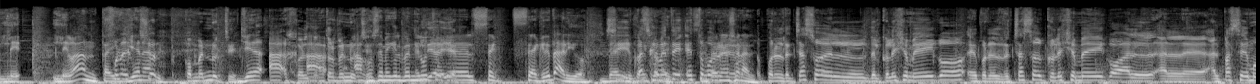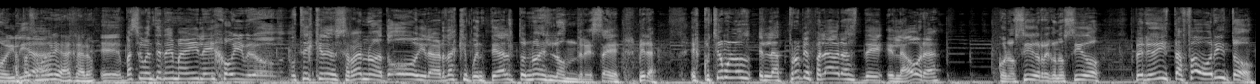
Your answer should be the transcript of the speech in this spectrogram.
le, levanta Fue una y llena. con Bernucci. llena a, con el a- doctor a Bernucci. José Miguel el Bernucci, que es el sec- secretario. del Sí, básicamente Médico, esto por el, por el rechazo del, del colegio médico, eh, por el rechazo del colegio médico al, al, al pase de movilidad. pase de movilidad, claro. Eh, básicamente Nema ahí le dijo, oye, pero ustedes quieren encerrarnos a todos y la verdad es que Puente Alto no es Londres. eh". Mira, escuchémoslo en las propias palabras de el ahora conocido y reconocido periodista favorito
